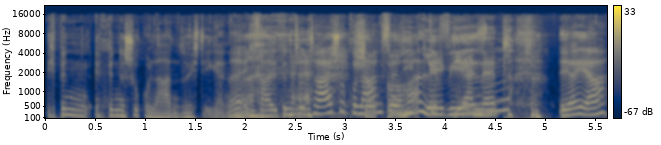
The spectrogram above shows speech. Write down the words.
ich bin, ich bin eine Schokoladensüchtige, ne? Ich, war, ich bin total schokoladenverliebt gewesen. Ja, ja, ja.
